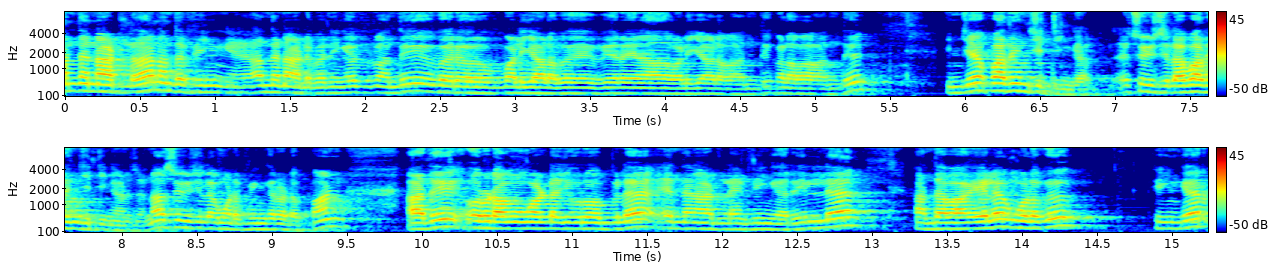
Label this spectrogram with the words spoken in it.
அந்த நாட்டில் தான் அந்த ஃபிங் அந்த நாட்டில் நீங்கள் வந்து வேறு வழியால் வேறு ஏதாவது வழியால் வந்து களவாக வந்து இங்கே பதிஞ்சிட்டிங்க. சுவிட்சில் பதிஞ்சிட்டிங்கன்னு சொன்னால் சுவிட்சில் உங்களோட ஃபிங்கர் எடுப்பான். அது ஒரு உங்கள்ட்ட யூரோப்பில் எந்த நாட்டிலையும் ஃபிங்கர் இல்லை. அந்த வகையில் உங்களுக்கு ஃபிங்கர்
